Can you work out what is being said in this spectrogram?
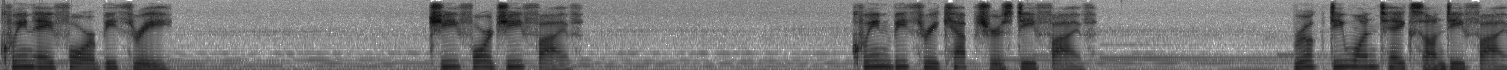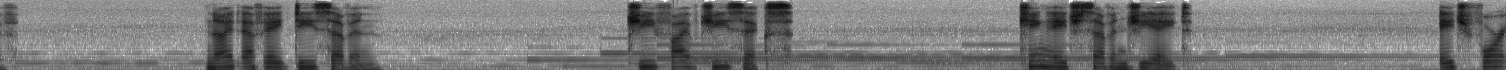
Queen a4 b3 g4 g5 Queen b3 captures d5 Rook d1 takes on d5 Knight f8 d7 g5 g6 King h7 g8 h4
